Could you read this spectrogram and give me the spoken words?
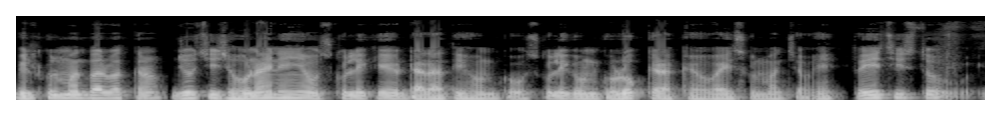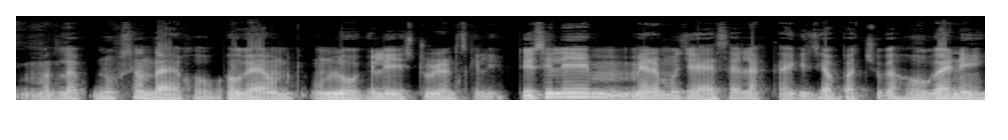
बिल्कुल मत बर्बाद करो। जो चीज़ होना ही नहीं है उसको लेके डराते हो उनको उसको लेके उनको रोक के रखे हो भाई स्कूल मत जाओ। तो ये चीज़ तो मतलब नुकसानदायक हो, हो गया उन, उन लोगों के लिए स्टूडेंट्स के लिए। तो इसीलिए मेरा, मुझे ऐसा ही लगता है कि जब बच्चों का होगा ही नहीं,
